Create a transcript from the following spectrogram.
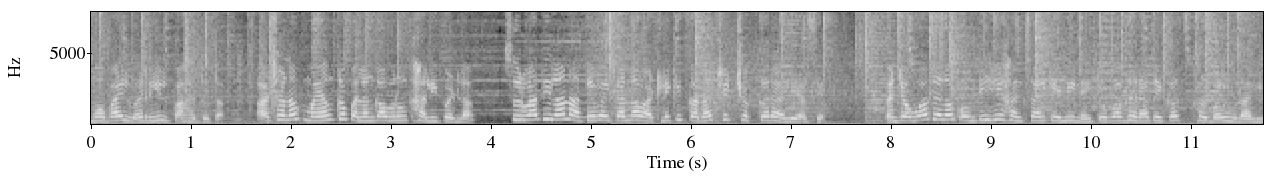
मोबाईलवर रील पाहत होता. अचानक मयंक पलंगावरून खाली पडला. सुरुवातीला नातेवाईकांना वाटले की कदाचित चक्कर आली असेल. पण जेव्हा त्यानं कोणतीही हालचाल केली नाही तेव्हा घरात एकच खळबळ उडाली.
